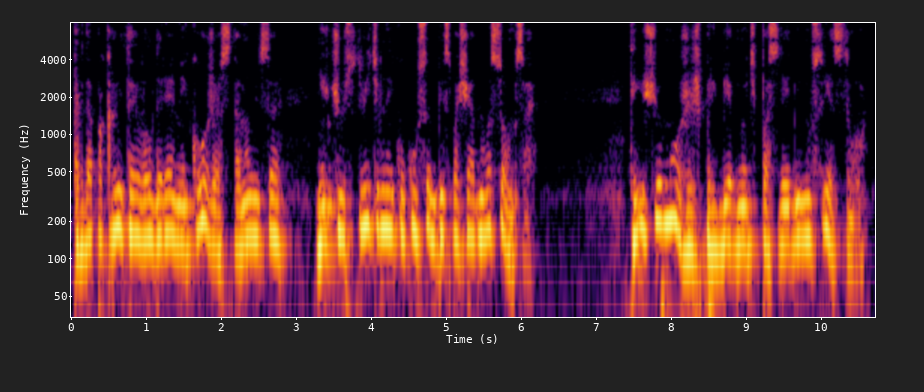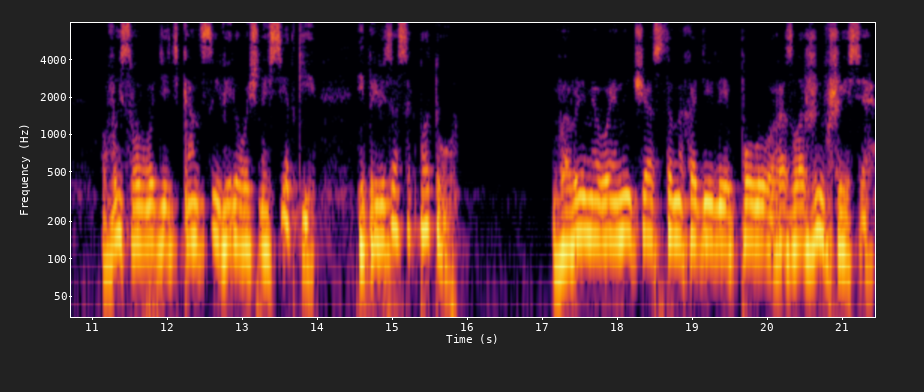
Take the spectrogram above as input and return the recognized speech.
когда покрытая волдырями кожа становится нечувствительной к укусам беспощадного солнца. Ты еще можешь прибегнуть к последнему средству – высвободить концы веревочной сетки и привязаться к плоту. Во время войны часто находили полуразложившиеся,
